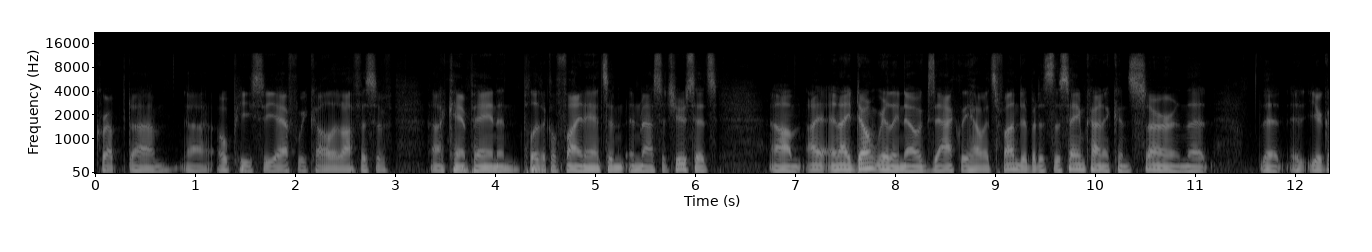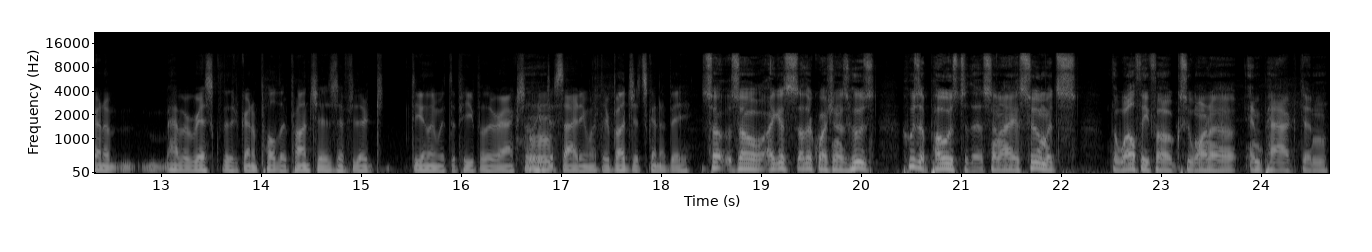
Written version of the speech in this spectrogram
corrupt um, uh, OPCF, we call it, Office of uh, Campaign and Political Finance in, in Massachusetts. Um, I, and I don't really know exactly how it's funded, but it's the same kind of concern that that you're going to have a risk that they're going to pull their punches if they're t- dealing with the people who are actually Mhm. deciding what their budget's going to be. So, so I guess the other question is who's who's opposed to this, and I assume it's the wealthy folks who want to impact and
